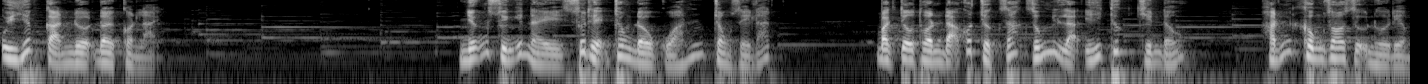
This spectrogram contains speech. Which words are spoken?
uy hiếp cả nửa đời còn lại. Những suy nghĩ này xuất hiện trong đầu của hắn trong giây lát. Bạch Tiểu Thuần đã có trực giác giống như là ý thức chiến đấu. Hắn không do dự nửa điểm.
